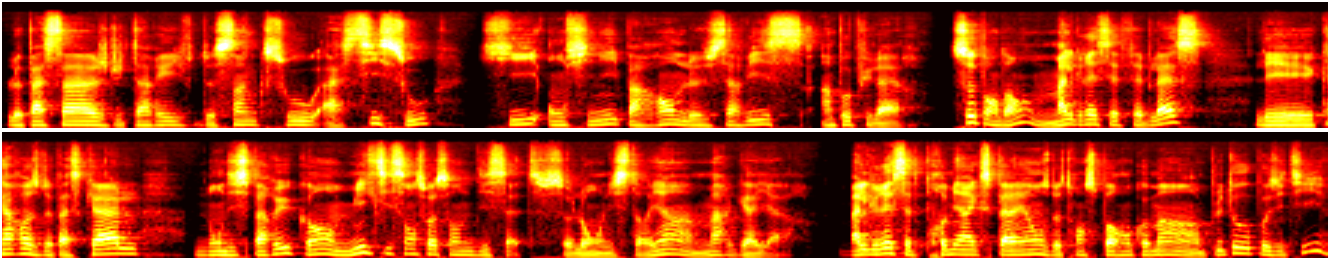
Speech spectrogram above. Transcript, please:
le passage du tarif de 5 sous à 6 sous qui ont fini par rendre le service impopulaire. Cependant, malgré ces faiblesses, les carrosses de Pascal n'ont disparu qu'en 1677, selon l'historien Marc Gaillard. Malgré cette première expérience de transport en commun plutôt positive,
